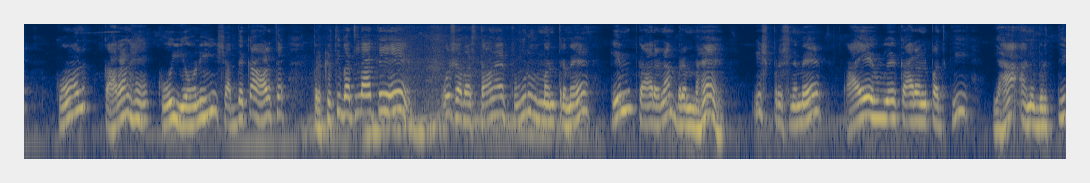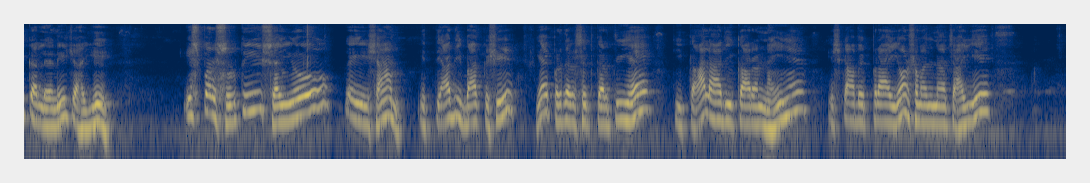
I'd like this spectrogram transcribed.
कौन कारण है। कोई योनि शब्द का अर्थ प्रकृति बतलाते हैं। उस अवस्था में पूर्व मंत्र में किम कारणम ब्रह्म है? इस प्रश्न में आए हुए कारण पद की यहाँ अनुवृत्ति कर लेनी चाहिए। इस पर श्रुति, संयोग ईशाम इत्यादि वाक्य से यह प्रदर्शित करती है कि काल आदि कारण नहीं है। इसका अभिप्राय यूँ समझना चाहिए,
